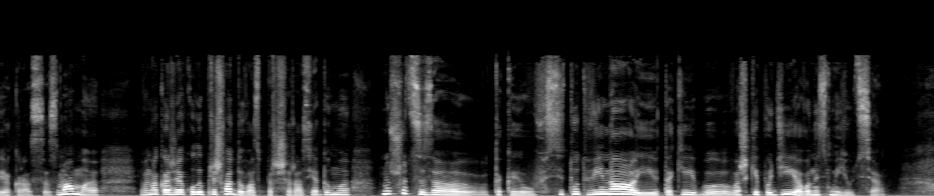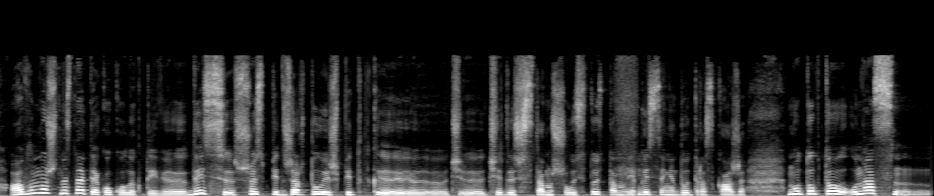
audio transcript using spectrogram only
якраз з мамою. І вона каже: я коли прийшла до вас перший раз, я думаю, ну що це за таке? Всі тут війна і такі важкі події, а вони сміються. А воно ж не знаєте, як у колективі. Десь щось піджартуєш, під е, чи, чи десь там щось, хтось там якийсь анекдот розкаже. Ну тобто, у нас м,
